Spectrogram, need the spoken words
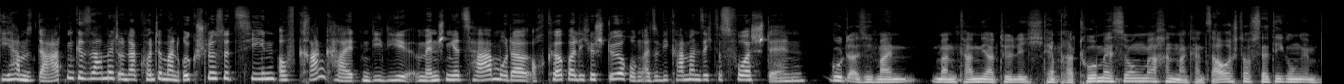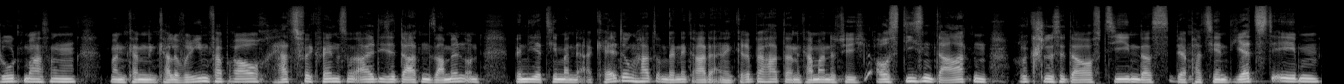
die haben Daten gesammelt und da konnte man Rückschlüsse beziehen auf Krankheiten, die die Menschen jetzt haben oder auch körperliche Störungen. Also wie kann man sich das vorstellen? Gut, also ich meine, man kann natürlich Temperaturmessungen machen, man kann Sauerstoffsättigung im Blut machen, man kann den Kalorienverbrauch, Herzfrequenz und all diese Daten sammeln. Und wenn jetzt jemand eine Erkältung hat und wenn er gerade eine Grippe hat, dann kann man natürlich aus diesen Daten Rückschlüsse darauf ziehen, dass der Patient jetzt eben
